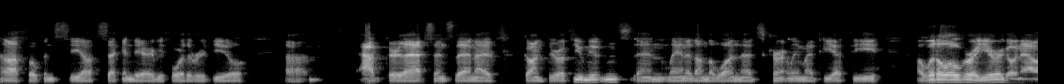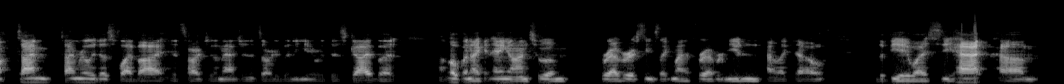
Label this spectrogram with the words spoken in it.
off OpenSea off secondary before the reveal. Um, after that, since then, I've gone through a few mutants and landed on the one that's currently my PFP a little over a year ago now. Time time really does fly by. It's hard to imagine it's already been a year with this guy, but I'm hoping I can hang on to him forever. It seems like my forever mutant. I like how the BAYC hat um,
